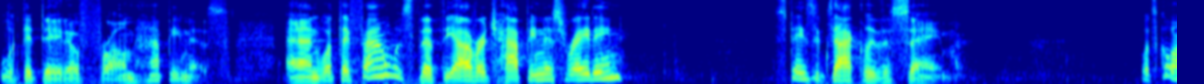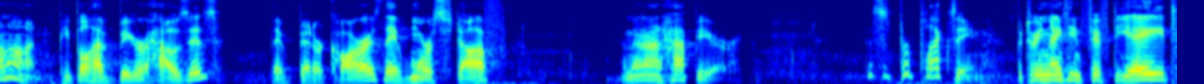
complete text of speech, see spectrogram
looked at data from happiness. And what they found was that the average happiness rating stays exactly the same. What's going on? People have bigger houses, they have better cars, they have more stuff, and they're not happier. This is perplexing. Between 1958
